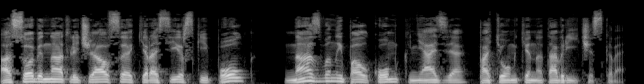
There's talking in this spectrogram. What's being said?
Особенно отличался Кирасирский полк, названный полком князя Потемкина Таврического.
